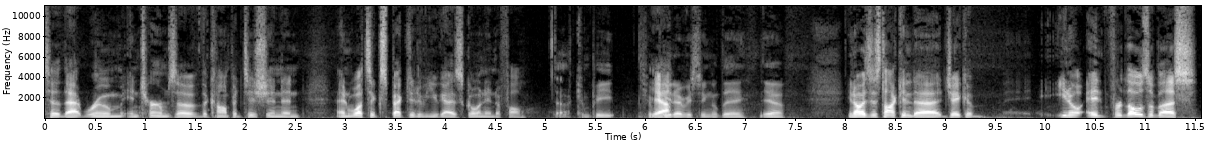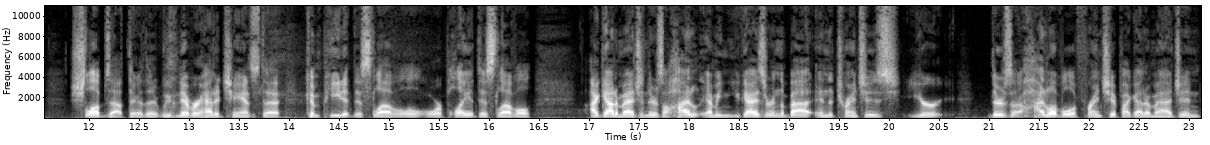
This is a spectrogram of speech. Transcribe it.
to that room in terms of the competition and, and what's expected of you guys going into fall? Uh, compete, compete Yeah. every single day. Yeah. You know, I was just talking to Jacob. You know, and for those of us schlubs out there that we've never had a chance to compete at this level or play at this level, I got to imagine there's a high. I mean, you guys are in the bat in the trenches. You're there's a high level of friendship. I got to imagine,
